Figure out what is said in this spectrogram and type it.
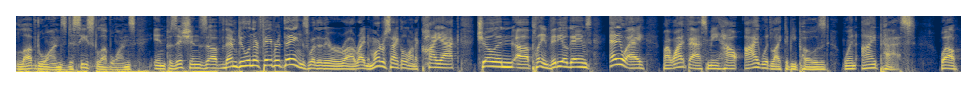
loved ones, deceased loved ones, in positions of them doing their favorite things, whether they were uh, riding a motorcycle, on a kayak, chilling, uh, playing video games. Anyway, my wife asked me how I would like to be posed when I passed. Well,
